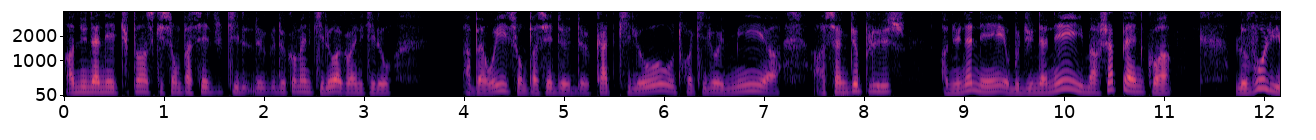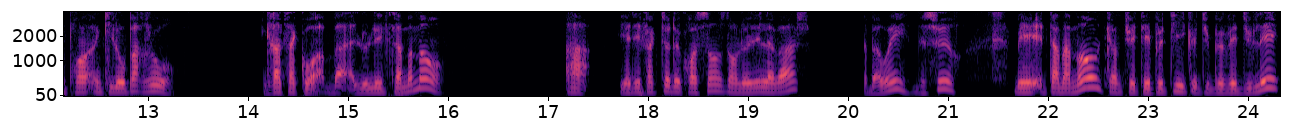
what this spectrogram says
en une année, tu penses qu'ils sont passés de, combien de kilos à combien de kilos? Ah ben oui, ils sont passés de, de 4 kilos ou 3 kilos et demi à, à 5 de plus en une année. Au bout d'une année, il marche à peine, quoi. Le veau, lui, prend un kilo par jour. Grâce à quoi? Ben, Le lait de sa maman. Ah, il y a des facteurs de croissance dans le lait de la vache? Ah ben oui, bien sûr. Mais ta maman, quand tu étais petit, que tu buvais du lait,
